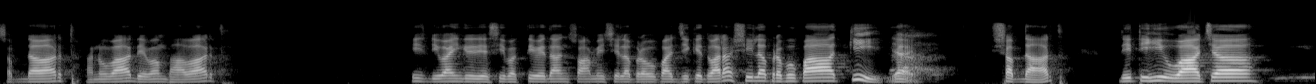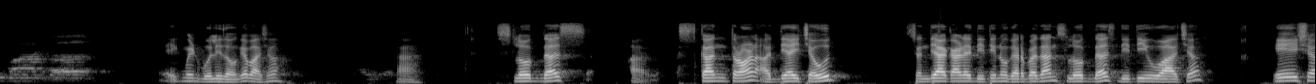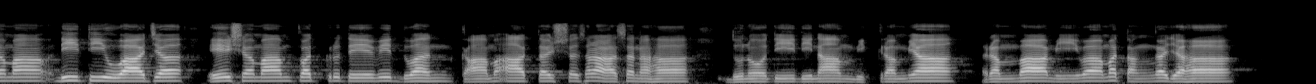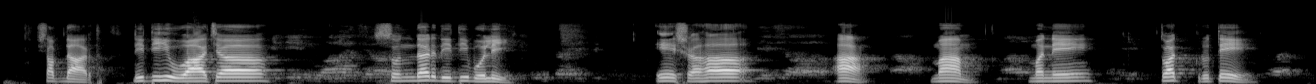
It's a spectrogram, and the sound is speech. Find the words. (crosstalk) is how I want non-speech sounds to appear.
शब्दार्थ अनुवाद एवं भावार्थ इस डिवाइन ग्रेड ऋषि भक्ति वेदांत स्वामी शिला प्रभुपाद जी के द्वारा शिला प्रभुपाद की जय शब्दार्थ दिति ही उवाच एक मिनिट बोली दो કે પાછો હા શ્લોક દસ સ્કંદ ત્રણ અધ્યાય ચૌદ સંધ્યાકાળે દીતિનું ગર્ભદાન શ્લોક દસ દીતિ ઉવાચ એષ મા દીતિ ઉવાચ એષ મામ ત્વત્કૃતે વિદ્વન કામ આતશ સરાસનઃ દુનોતિ દિનામ વિક્રમ્ય રંભામીવ મતંગજ શબ્દાર્થ દીતિ ઉવાચ સુંદર દીતિ બોલી એષ આ મામ મને ત્વત્કૃતે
